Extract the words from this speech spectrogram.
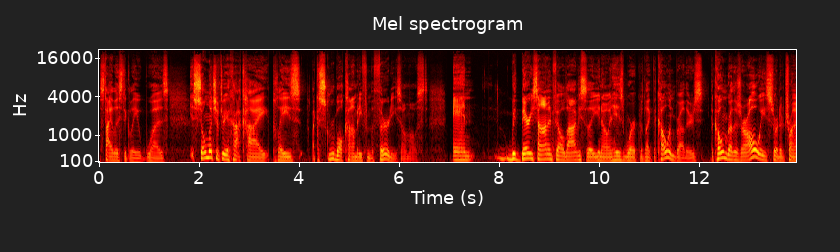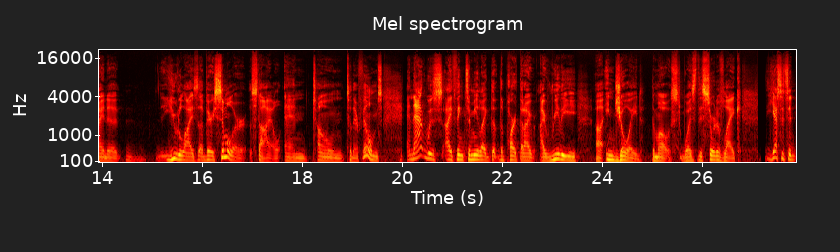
stylistically was so much of Three O'clock High plays like a screwball comedy from the 30s almost, and with Barry Sonnenfeld, obviously, you know, and his work with like the Coen brothers, the Coen brothers are always sort of trying to utilize a very similar style and tone to their films. And that was, I think, to me, like the, the part that I, I really uh, enjoyed the most was this sort of like, yes, it's an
